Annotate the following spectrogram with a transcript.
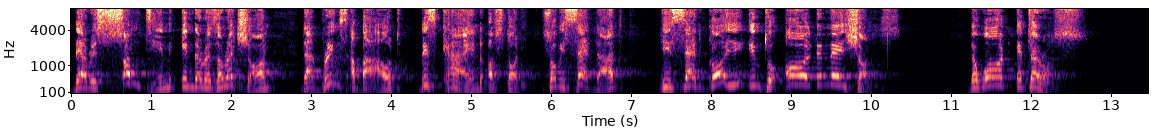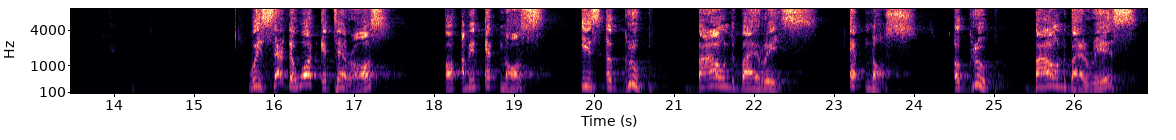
There is something in the resurrection that brings about this kind of study. So we said that he said, go ye into all the nations. The word heteros. We said the word heteros, or I mean ethnos, is a group bound by race. Ethnos. A group bound by race,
